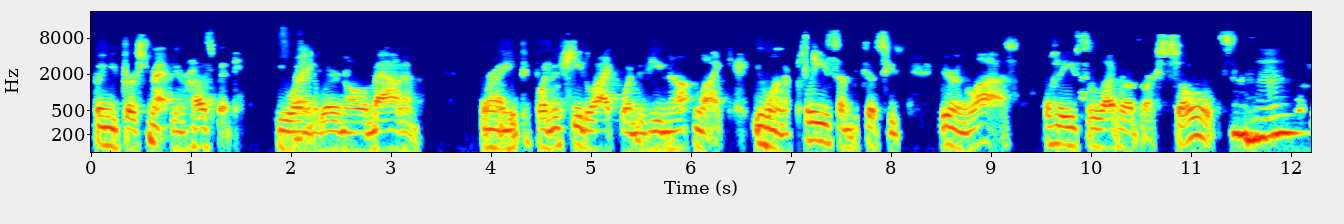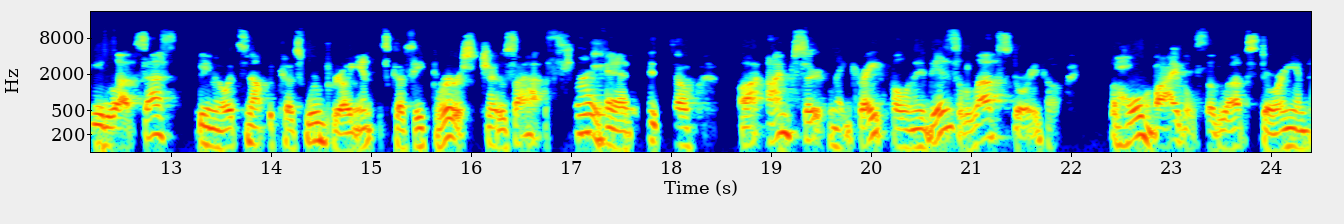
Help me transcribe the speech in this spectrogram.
when you first met your husband? You wanted right. to learn all about him, right? What did he like? What did he not like? You want to please him because he's, you're in love well, he's the lover of our souls. Mm-hmm. He loves us. You know, it's not because we're brilliant. It's because he first chose us. Right. And so uh, I'm certainly grateful. And it is a love story though. The whole Bible's a love story. And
